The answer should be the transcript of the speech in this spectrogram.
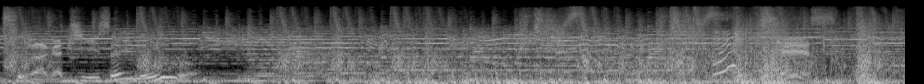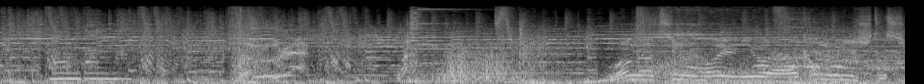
器が小さいのう。我が地の前には赤子に等しい。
